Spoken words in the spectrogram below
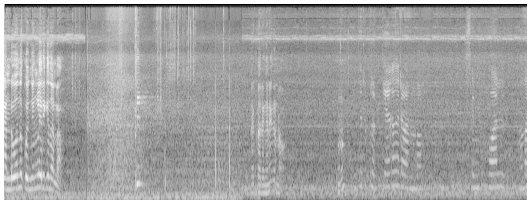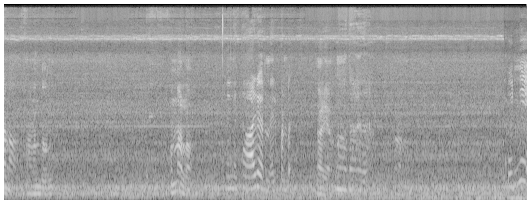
രണ്ടു മൂന്ന് കുഞ്ഞുങ്ങൾ ഇരിക്കുന്നുണ്ടോ? കൊരങ്ങനെ കണ്ടോ ഉം? ഇതൊരു പ്രത്യേക തരമാണല്ലോ. സിംഹവാൽ അതാണോ? ആണെന്ന് തോന്നുന്നു. ഒന്നുള്ളോ ഇല്ല താഴെ ഒരു നെൽപ്പുണ്ട്. താഴെയോ? ആ, അതാ അതാ കുഞ്ഞി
